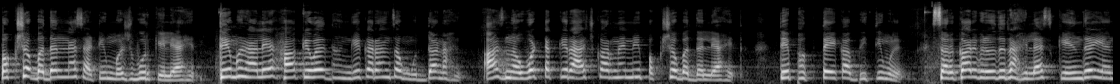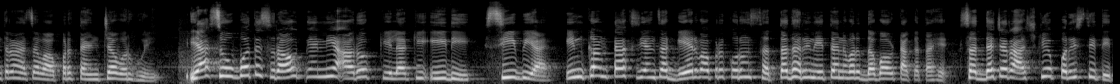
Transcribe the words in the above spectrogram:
पक्ष बदलण्यासाठी मजबूर केले आहे ते म्हणाले हा केवळ धंगेकरांचा मुद्दा नाही. आज नव्वद टक्के राजकारण्यांनी पक्ष बदलले आहेत. ते फक्त एका भीतीमुळे. सरकार विरोधी राहिल्यास केंद्रीय यंत्रणाचा वापर त्यांच्यावर होईल. यासोबतच राऊत यांनी आरोप केला की ईडी सीबीआय इन्कम टॅक्स यांचा गैरवापर करून सत्ताधारी नेत्यांवर दबाव टाकत आहे. सध्याच्या राजकीय परिस्थितीत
